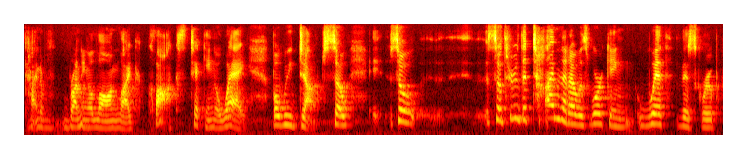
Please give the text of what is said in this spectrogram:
kind of running along like clocks ticking away but we don't so so so through the time that i was working with this group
